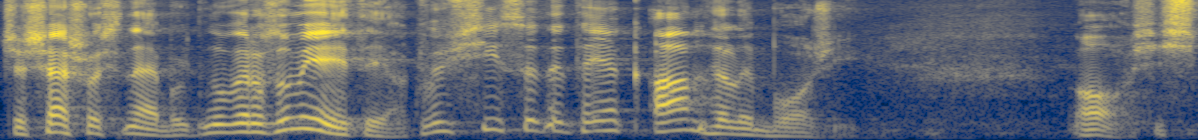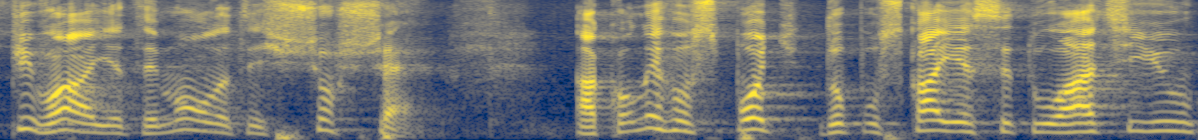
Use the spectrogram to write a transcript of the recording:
чи ще щось небудь. Ну ви розумієте як? Ви всі сидите як ангели Божі. Ось, співаєте, молитесь, що ще? А коли Господь допускає ситуацію,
